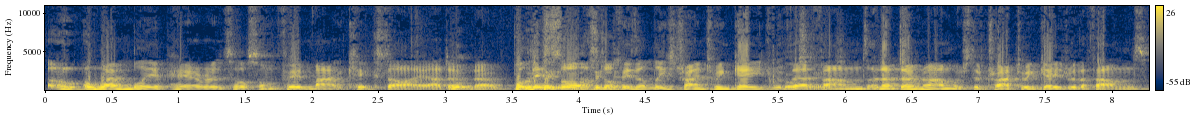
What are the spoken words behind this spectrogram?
a, a Wembley appearance or something might kickstart it. I don't Well, know. But this thing- sort of stuff that- is at least trying to engage with their fans, and I don't know how much they've tried to engage with the fans.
